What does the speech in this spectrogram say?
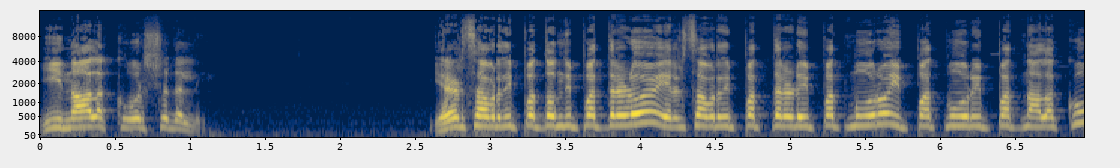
ಈ ನಾಲ್ಕು ವರ್ಷದಲ್ಲಿ ಎರಡ್ ಸಾವಿರದ ಇಪ್ಪತ್ತೊಂದು, ಇಪ್ಪತ್ತೆರಡು, ಎರಡ್ ಸಾವಿರದ ಇಪ್ಪತ್ತೆರಡು ಇಪ್ಪತ್ಮೂರು ಇಪ್ಪತ್ಮೂರು ಇಪ್ಪತ್ನಾಲ್ಕು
